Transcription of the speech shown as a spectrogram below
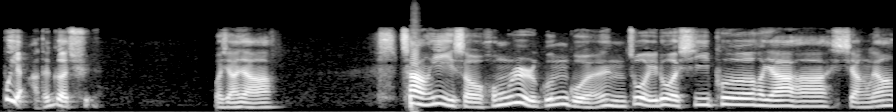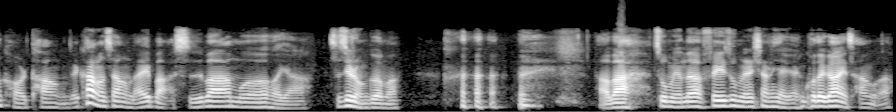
不雅的歌曲，我想想啊，唱一首《红日滚滚》，坐一摞西坡呀，想两口躺在炕上，来把十八摸呀，是这种歌吗？哈哈哈好吧，著名的非著名相声演员郭德纲也唱过，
